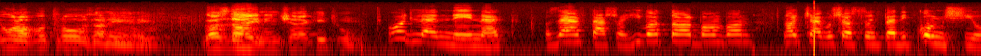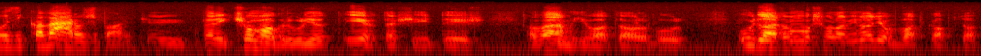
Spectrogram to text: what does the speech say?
Jó napot, Róza néni. Gazdái nincsenek itthunk? Hogy lennének? Az elvtársa hivatalban van, nagyságos asszony pedig komissiózik a városban. Hű, Pedig csomagról jött értesítés a vámhivatalból. Úgy látom, most valami nagyobbat kaptak.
